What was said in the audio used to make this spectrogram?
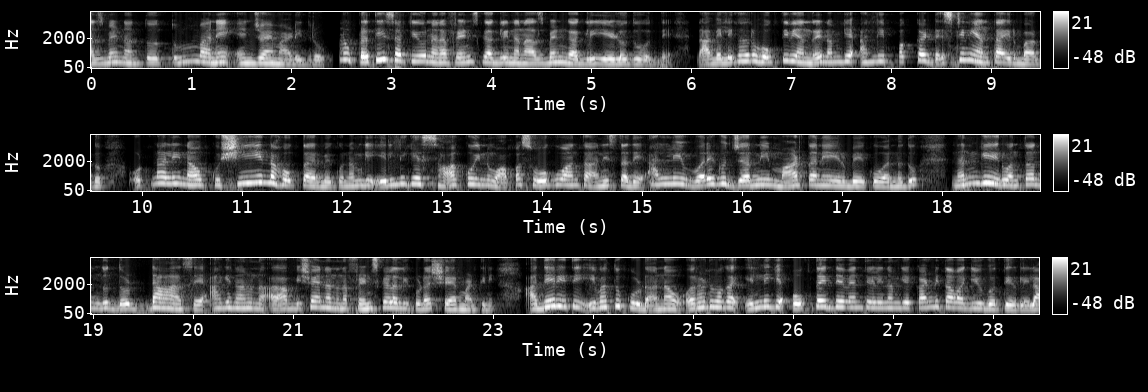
ಹಸ್ಬೆಂಡ್ ಅಂತೂ ತುಂಬಾ ಎಂಜಾಯ್ ಮಾಡಿದರು. ನಾನು ಪ್ರತಿ ಸರ್ತಿಯೂ ನನ್ನ ಫ್ರೆಂಡ್ಸ್ಗಾಗಲಿ ನನ್ನ ಹಸ್ಬೆಂಡ್ಗಾಗಲಿ ಹೇಳೋದು ಒಂದೇ. ನಾವೆಲ್ಲಿಗಾದರೂ ಹೋಗ್ತೀವಿ ಅಂದರೆ ನಮಗೆ ಅಲ್ಲಿ ಪಕ್ಕ ಡೆಸ್ಟಿನಿ ಅಂತ ಇರಬಾರ್ದು. ಒಟ್ಟಿನಲ್ಲಿ ನಾವು ಖುಷಿಯಿಂದ ಹೋಗ್ತಾ ಇರಬೇಕು. ನಮಗೆ ಎಲ್ಲಿಗೆ ಸಾಕು, ಇನ್ನು ವಾಪಸ್ ಹೋಗುವ ಅಂತ ಅನಿಸ್ತದೆ. ಅಲ್ಲಿವರೆಗೂ ಜರ್ನಿ ಮಾಡ್ತಾನೆ ಇರಬೇಕು ಅನ್ನೋದು ನನಗೆ ಇರುವಂಥ ಒಂದು ದೊಡ್ಡ ಆಸೆ. ಹಾಗೆ ನಾನು ಆ ವಿಷಯನ ನನ್ನ ಫ್ರೆಂಡ್ಸ್ಗಳಲ್ಲಿ ಕೂಡ ಶೇರ್ ಮಾಡ್ತೀನಿ. ಅದೇ ರೀತಿ ಇವತ್ತು ಕೂಡ ನಾವು ಹೊರಡುವಾಗ ಎಲ್ಲಿಗೆ ಹೋಗ್ತಾ ಇದ್ದೇವೆ ಅಂತೇಳಿ ನಮಗೆ ಖಂಡಿತವಾಗಿಯೂ ಗೊತ್ತಿರಲಿಲ್ಲ.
